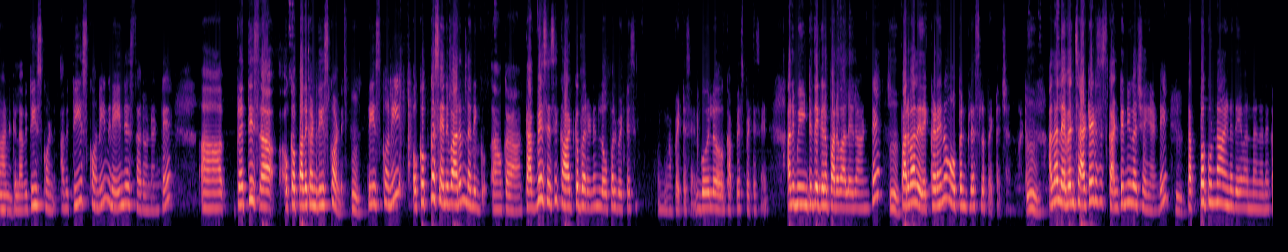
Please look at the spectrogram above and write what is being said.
కాటికలు అవి తీసుకోండి అవి తీసుకొని మీరు ఏం చేస్తారు అని అంటే ఆ ప్రతి ఒక పదకొండు తీసుకోండి. తీసుకొని ఒక్కొక్క శనివారం దాన్ని ఒక తవ్వేసేసి కాటిక భరణిని లోపల పెట్టేసి పెట్టేసేయండి. గోయిలో కప్పేసి పెట్టేసేయండి. అది మీ ఇంటి దగ్గర పర్వాలేదా అంటే పర్వాలేదు. ఎక్కడైనా ఓపెన్ ప్లేస్లో పెట్టచ్చు అనమాట అలా లెవెన్ సాటర్డేస్ కంటిన్యూగా చేయండి. తప్పకుండా ఆయనది ఏమన్నా గనక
